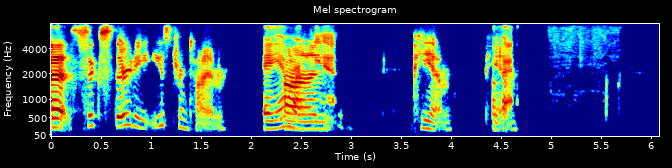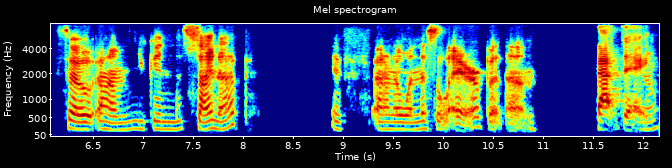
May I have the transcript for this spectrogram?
At 6.30 Eastern time. AM or PM? PM. PM. Okay. So um, you can sign up if I don't know when this will air, but um, that day. You know,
